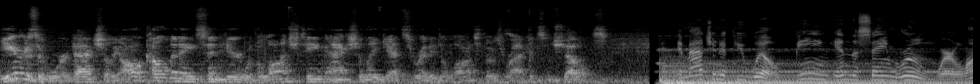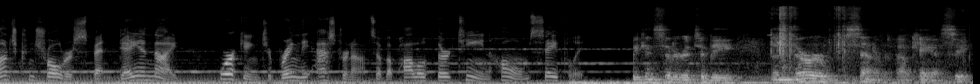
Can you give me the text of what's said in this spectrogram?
years of work actually, all culminates in here where the launch team actually gets ready to launch those rockets and shuttles. Imagine, if you will, being in the same room where launch controllers spent day and night working to bring the astronauts of Apollo 13 home safely. We consider it to be the nerve center of KSC.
